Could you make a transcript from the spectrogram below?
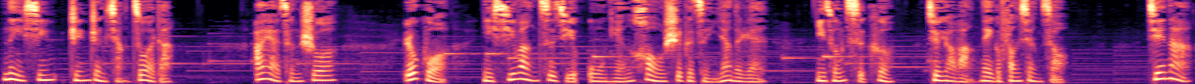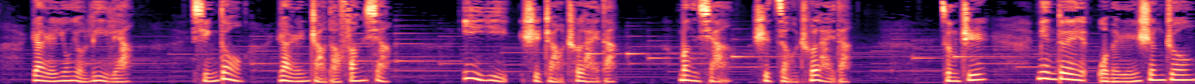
内心真正想做的。阿雅曾说：“如果。”你希望自己五年后是个怎样的人？你从此刻就要往那个方向走。接纳让人拥有力量，行动让人找到方向，意义是找出来的，梦想是走出来的。总之，面对我们人生中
